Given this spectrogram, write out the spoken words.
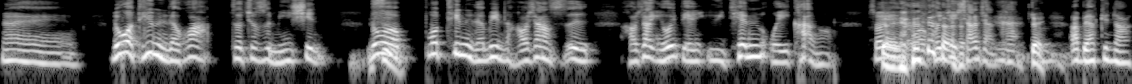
哎，如果听你的话，这就是迷信；如果不听你的命，好像是好像有一点与天违抗哦。所以我回去想想看。对嗯啊，不要紧啊，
